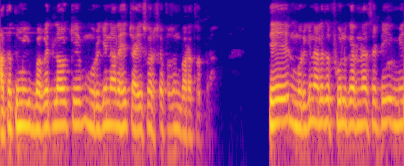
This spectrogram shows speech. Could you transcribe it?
आता तुम्ही बघितलं हो की मुर्गीनाला हे चाळीस वर्षापासून भरत होता. ते मुरगी नाल्याचं फुल करण्यासाठी मी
